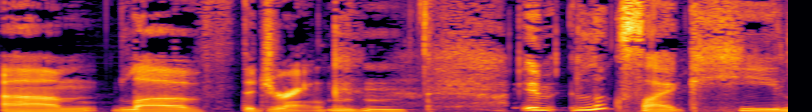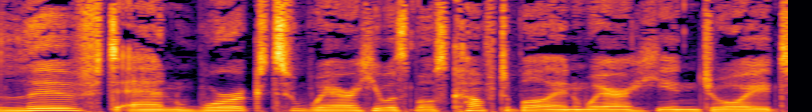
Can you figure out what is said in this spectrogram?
um, love the drink. It looks like he lived and worked where he was most comfortable and where he enjoyed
